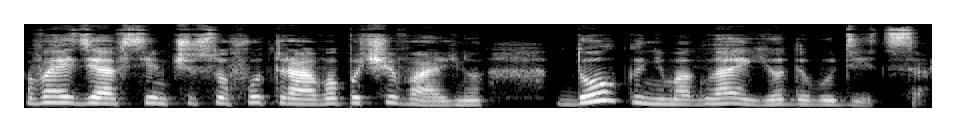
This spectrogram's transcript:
войдя в семь часов утра в опочивальню, долго не могла ее добудиться.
